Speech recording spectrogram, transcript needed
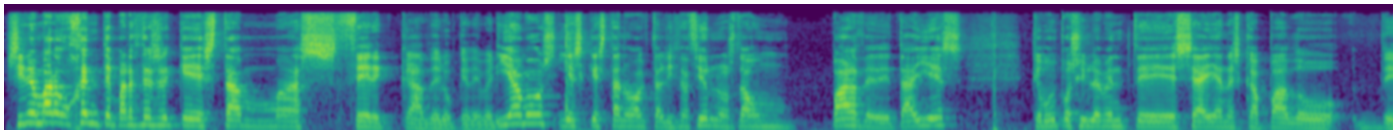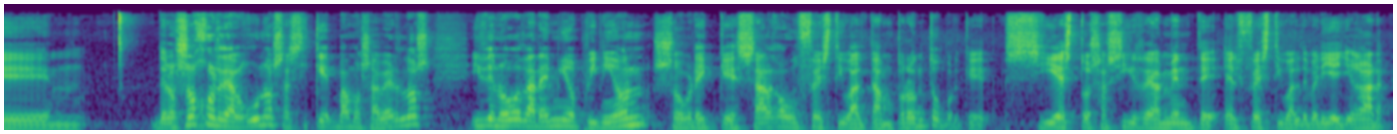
Sin embargo, gente, parece ser que está más cerca de lo que deberíamos Y es que esta nueva actualización nos da un par de detalles Que muy posiblemente se hayan escapado de, de los ojos de algunos, así que vamos a verlos. Y de nuevo daré mi opinión sobre que salga un festival tan pronto, porque si esto es así realmente, el festival debería llegar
